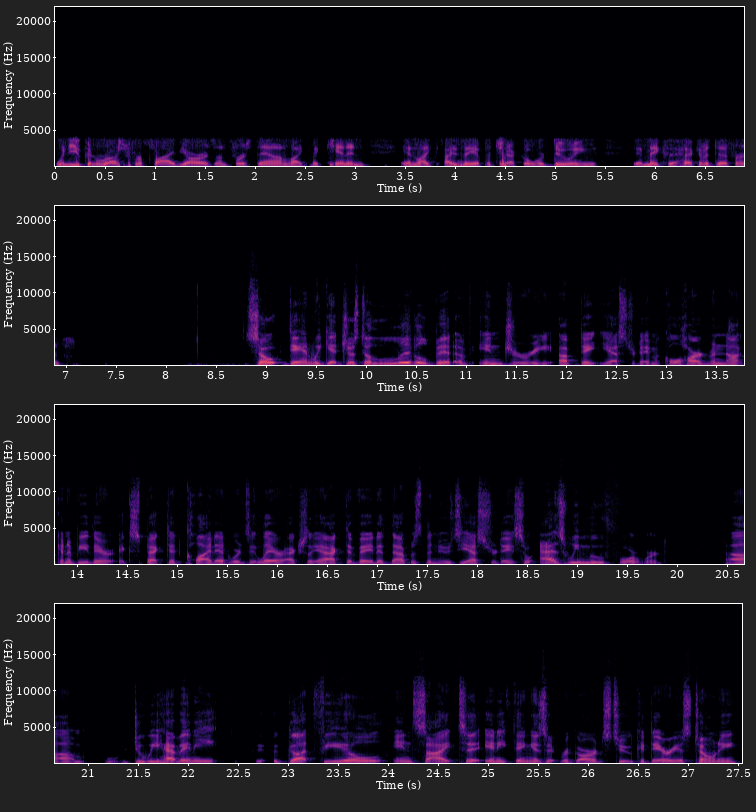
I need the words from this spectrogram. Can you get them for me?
when you can rush for five yards on first down like McKinnon and like Isaiah Pacheco were doing, it makes a heck of a difference. So, Dan, we get just a little bit of injury update yesterday. Mecole Hardman not going to be there. Expected. Clyde Edwards-Helaire actually activated. That was the news yesterday. So, as we move forward, um, do we have any gut feel, insight to anything as it regards to Kadarius Toney,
